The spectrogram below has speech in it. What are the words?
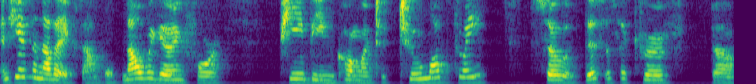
And here's another example. Now we're going for p being congruent to 2 mod 3. So this is a curve uh,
